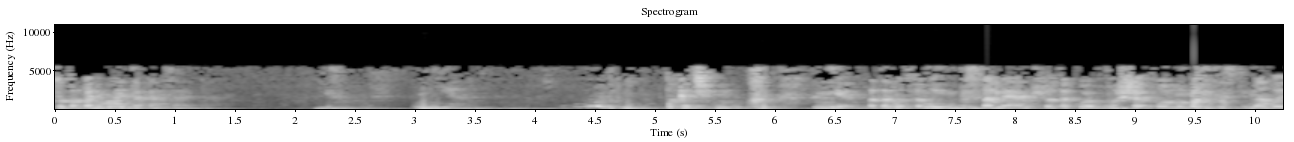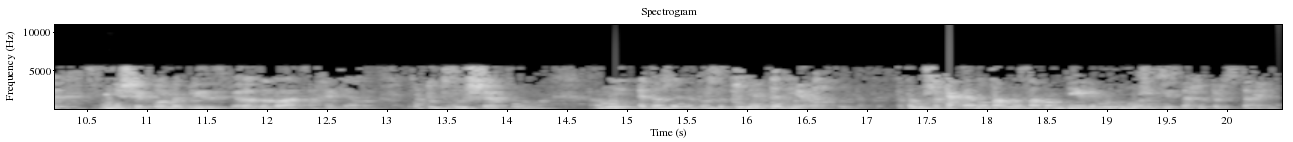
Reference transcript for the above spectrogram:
Кто-то понимает до конца это? Нет. Ну, покачну. Нет, потому что мы не представляем, что такое высшая форма близости. Нам бы с низшей формой близости разобраться хотя бы. А тут высшая форма. А мы должны это просто принять на веру. Потому что как оно там на самом деле, мы не можем здесь даже представить.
